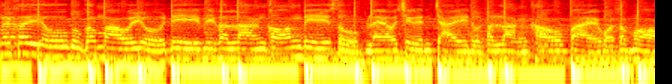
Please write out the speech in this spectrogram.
ไม่ค่อยอยู่กูก็เมาอยู่ดี มีพลังของดีสูบแล้วชื่นใจดูดพลังเข้าไป หัวสมอง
